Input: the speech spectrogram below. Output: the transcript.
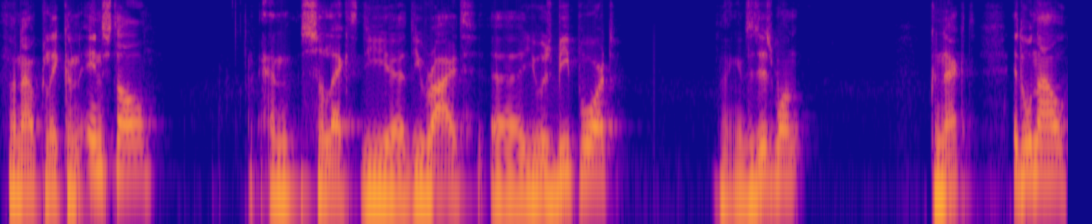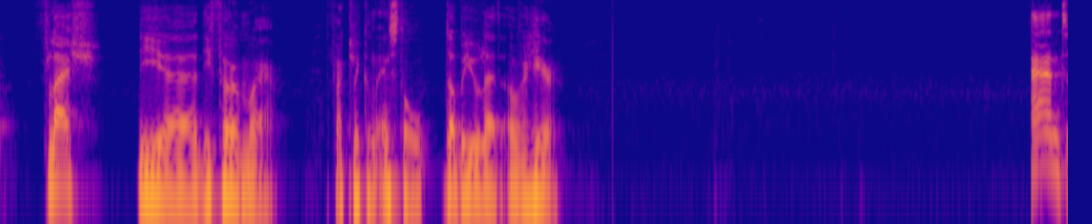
So now click on install and select the uh, the right uh, USB port. I think it's this one. Connect. It will now flash the uh, the firmware. If I click on install WLED over here. And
